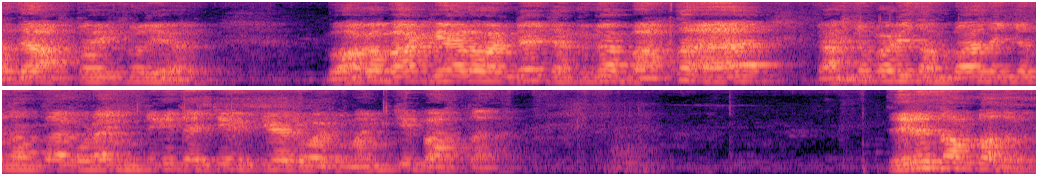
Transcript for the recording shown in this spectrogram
అదే అష్టైశ్వర్యాలు. భోగభాగ్యాలు అంటే చక్కగా భర్త కష్టపడి సంపాదించినంతా కూడా ఇంటికి తెచ్చి ఇచ్చేటువంటి మంచి భర్త. తెలివి సంపదలు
